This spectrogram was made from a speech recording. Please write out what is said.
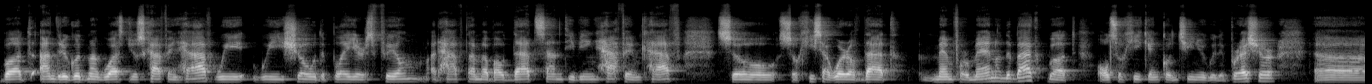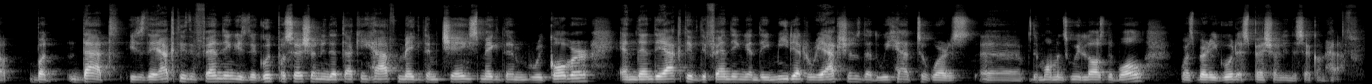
But Andrew Gutman was just half and half. We we showed the players film at halftime about that, Santi being half and half. So so he's aware of that man for man on the back, but also he can continue with the pressure. Uh, but that is the active defending, is the good possession in the attacking half, make them chase, make them recover, and then the active defending and the immediate reactions that we had towards uh, the moments we lost the ball was very good, especially in the second half.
